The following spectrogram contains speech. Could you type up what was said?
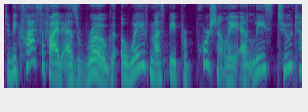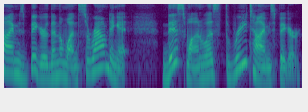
to be classified as rogue, a wave must be proportionately at least two times bigger than the one surrounding it. This one was three times bigger.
